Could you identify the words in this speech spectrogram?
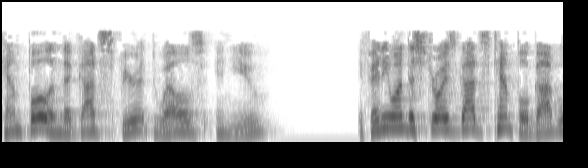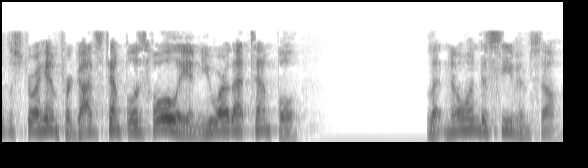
temple and that God's Spirit dwells in you? If anyone destroys God's temple, God will destroy him, for God's temple is holy, and you are that temple. Let no one deceive himself.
